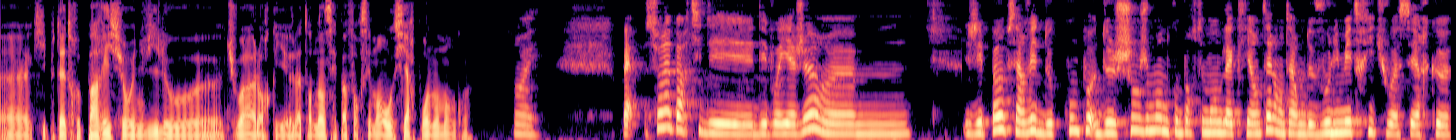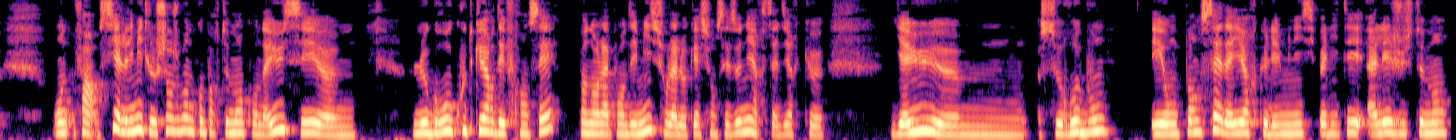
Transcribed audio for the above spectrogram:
euh, qui peut-être parient sur une ville où tu vois, alors que la tendance n'est pas forcément haussière pour le moment, quoi. Ouais. Bah, sur la partie des, des voyageurs, j'ai pas observé de, de changement de comportement de la clientèle en termes de volumétrie, tu vois. C'est-à-dire que enfin, si à la limite le changement de comportement qu'on a eu, c'est euh, le gros coup de cœur des Français pendant la pandémie sur la location saisonnière, c'est-à-dire que il y a eu euh, ce rebond et on pensait d'ailleurs que les municipalités allaient justement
